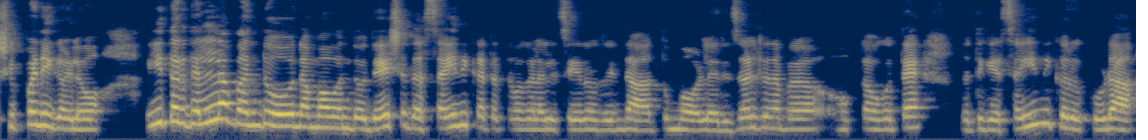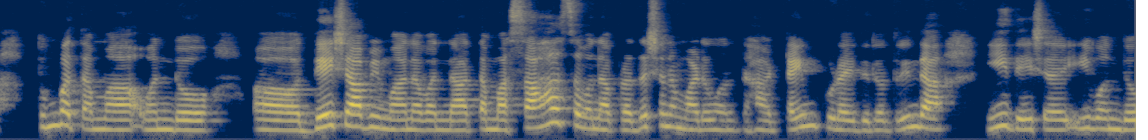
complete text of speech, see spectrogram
ಕ್ಷಿಪಣಿಗಳು, ಈ ತರದೆಲ್ಲ ಬಂದು ನಮ್ಮ ಒಂದು ದೇಶದ ಸೈನಿಕ ತತ್ವಗಳಲ್ಲಿ ಸೇರೋದ್ರಿಂದ ತುಂಬಾ ಒಳ್ಳೆ ರಿಸಲ್ಟ್ ಹೋಗ್ತಾ ಹೋಗುತ್ತೆ. ಜೊತೆಗೆ ಸೈನಿಕರು ಕೂಡ ತುಂಬಾ ತಮ್ಮ ಒಂದು ದೇಶಾಭಿಮಾನವನ್ನ, ತಮ್ಮ ಸಾಹಸವನ್ನ ಪ್ರದರ್ಶನ ಮಾಡುವಂತಹ ಟೈಮ್ ಕೂಡ ಇದಿರೋದ್ರಿಂದ ಈ ದೇಶ, ಈ ಒಂದು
